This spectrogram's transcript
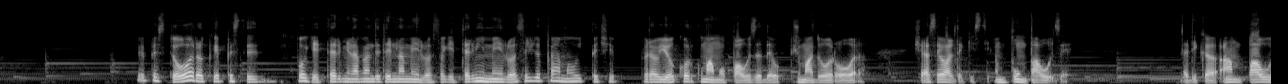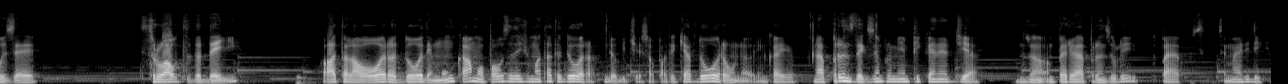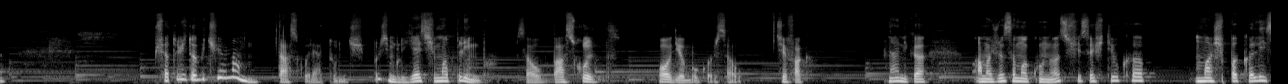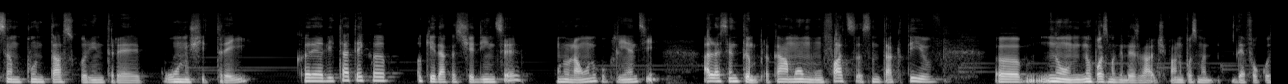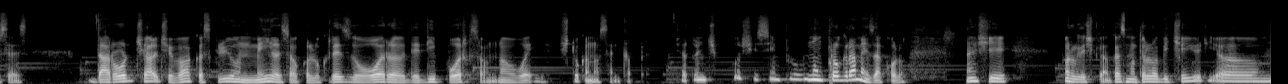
e peste o oră, că e peste... Ok, termin, aveam de terminat mail-ul ăsta, ok, termin mail-ul ăsta și după aia mă uit pe ce vreau eu, că oricum am o pauză de jumătate de oră, o oră. Și asta e o altă chestie, îmi pun pauze. Adică am pauze throughout the day, o dată la o oră, două de muncă, am o pauză de jumătate de oră, de obicei, sau poate chiar două ore uneori, în care la prânz, de exemplu, mie îmi pică energia în perioada prânzului, după aia se mai ridică. Și atunci, de obicei, eu n-am tascuri atunci. Pur și simplu ies și mă plimb sau ascult audiobook-uri sau ce fac. Adică am ajuns să mă cunosc și să știu că m-aș păcăli să-mi pun tascuri între 1 și 3, că realitatea e că, ok, dacă sunt ședințe, unul la unul cu clienții, alea se întâmplă, că am omul în față, sunt activ, uh, nu, nu pot să mă gândesc la altceva, nu pot să mă defocusez. Dar orice altceva, că scriu un mail sau că lucrez o oră de deep work sau no way, știu că nu se întâmplă. Și atunci, pur și simplu, nu programez acolo. Da? Și, mă rog, deci ca, ca să mă întorc la obiceiuri uh,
